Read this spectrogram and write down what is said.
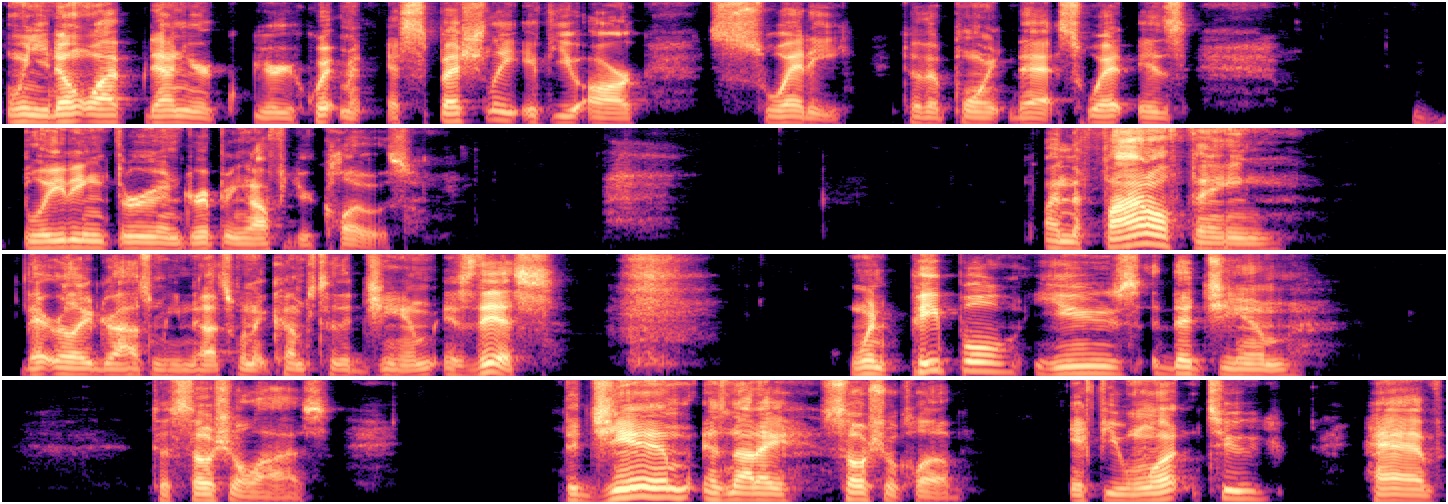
when you don't wipe down your, your equipment, especially if you are sweaty to the point that sweat is bleeding through and dripping off of your clothes. And the final thing that really drives me nuts when it comes to the gym is this when people use the gym to socialize, the gym is not a social club. If you want to have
